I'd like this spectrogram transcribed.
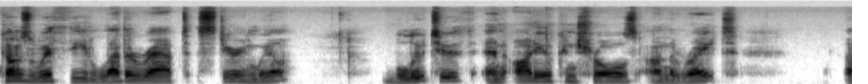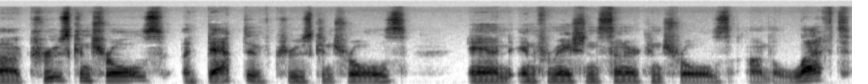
Comes with the leather-wrapped steering wheel, Bluetooth and audio controls on the right, uh, cruise controls, adaptive cruise controls, and information center controls on the left.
